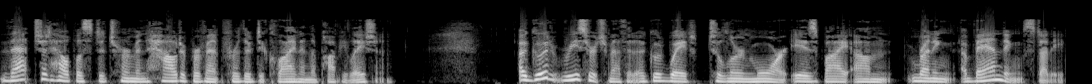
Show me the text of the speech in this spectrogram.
That should help us determine how to prevent further decline in the population. A good research method, a good way to learn more is by um, running a banding study.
